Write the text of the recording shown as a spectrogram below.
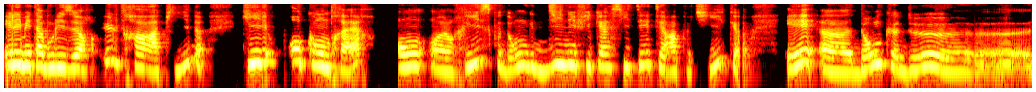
et les métaboliseurs ultra rapides, qui au contraire ont un risque d'inefficacité thérapeutique et euh, donc de euh,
